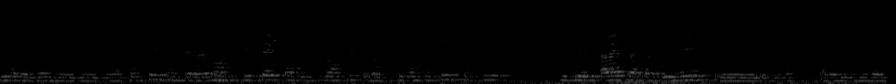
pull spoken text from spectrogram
Privées, on va dire, de, de, de l'entreprise. Donc non, tout est fait, je pense, de plus en plus et dans toutes les entreprises pour que le télétravail soit favorisé et que les gens puissent travailler où ils veulent.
